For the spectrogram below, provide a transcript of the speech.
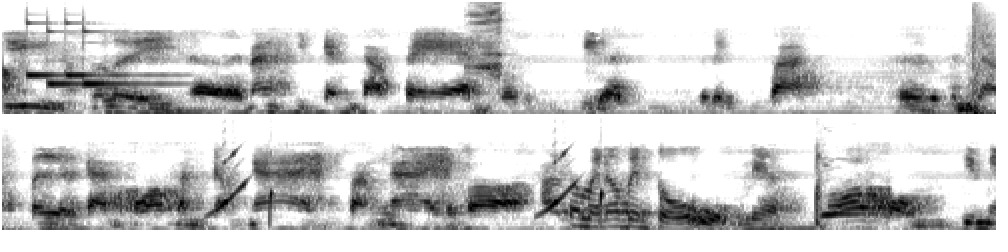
ชื่อก็เลยเอ่อนั่งคิดกันกับแฟนก็เป็นที่เลยก็เลยคิดว่าเออเป็นแรปเตอร์กันเพราะว่ามันจำง่ายฟังง่ายแล้วก็ทำไมต้องเป็นตัวอุ๋มเนี่ยเพราะว่าผมพี่แม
